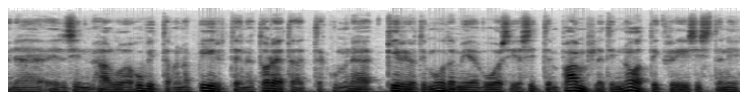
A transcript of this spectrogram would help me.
Minä ensin haluan huvittavana piirteenä todeta, että kun minä kirjoitin muutamia vuosia sitten pamfletin noottikriisistä, niin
